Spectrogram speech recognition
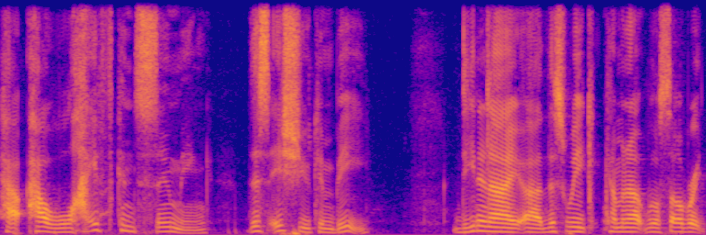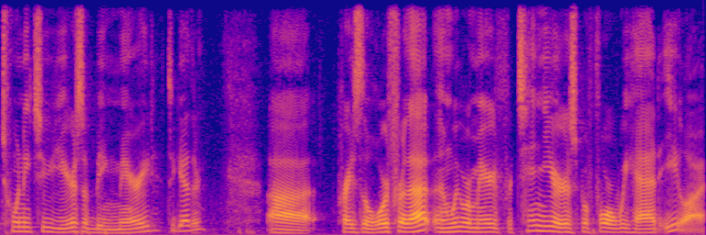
how, how life consuming this issue can be. Dean and I, uh, this week coming up, we'll celebrate 22 years of being married together. Uh, praise the Lord for that. And we were married for 10 years before we had Eli.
